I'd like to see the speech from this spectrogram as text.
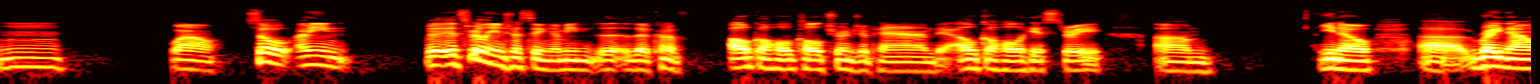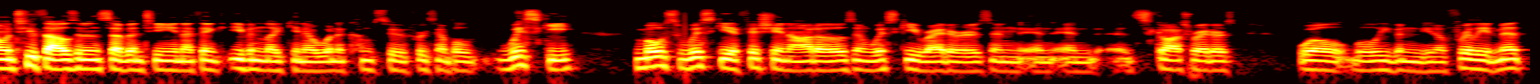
Mm. Wow. So, I mean, it's really interesting. I mean, the, the kind of alcohol culture in Japan, the alcohol history. Um, you know, uh, right now in 2017, I think even like, you know, when it comes to, for example, whiskey, most whiskey aficionados and whiskey writers and, and, and, and Scotch writers will, will even, you know, freely admit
